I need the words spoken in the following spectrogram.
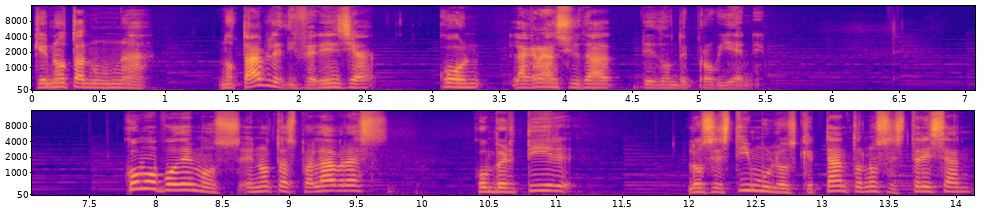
que notan una notable diferencia con la gran ciudad de donde provienen. ¿Cómo podemos, en otras palabras, convertir los estímulos que tanto nos estresan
